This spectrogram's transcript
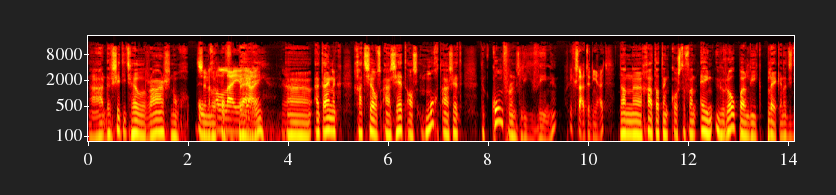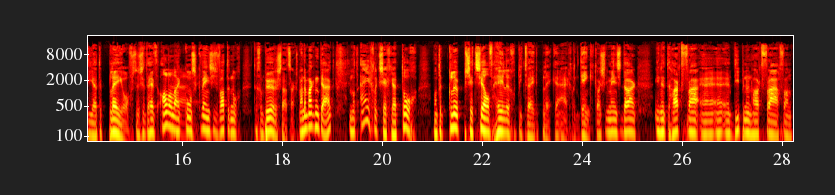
Nou, er zit iets heel raars nog zijn onder nog allerlei, eh, ja. Eh, uiteindelijk gaat zelfs AZ, als mocht AZ de Conference League winnen, Ik sluit het niet uit. dan eh, gaat dat ten koste van één Europa League plek. En dat is die uit de play-offs. Dus het heeft allerlei Ah, consequenties wat er nog te gebeuren staat straks. Maar dat maakt niet uit. Want eigenlijk zeg je ja, toch, want de club zit zelf heel erg op die tweede plek. Hè, eigenlijk, denk ik. Als je de mensen daar in het hart vra- eh, eh, diep in hun hart vraagt van...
